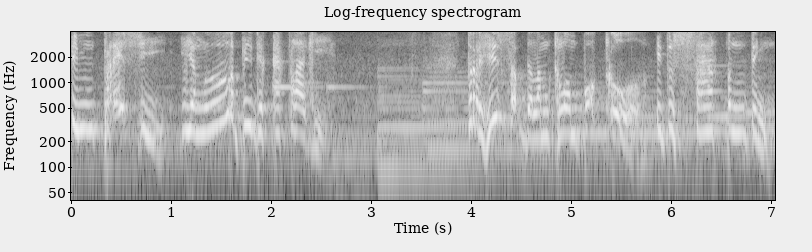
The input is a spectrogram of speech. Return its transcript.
impresi yang lebih dekat lagi. Terhisap dalam kelompok kul itu sangat penting.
